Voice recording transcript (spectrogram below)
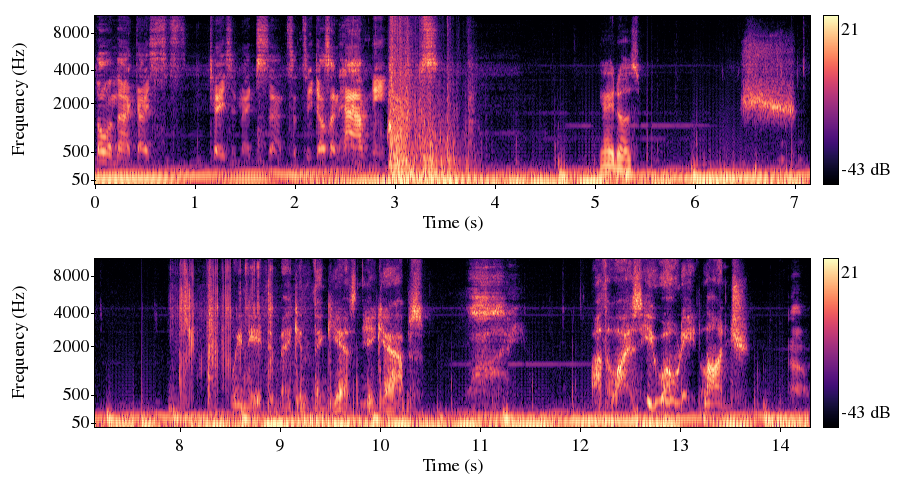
Though in that guy's case it makes sense, since he doesn't have kneecaps. Yeah, he does. Shh. We need to make him think he has kneecaps. Why? Otherwise, you won't eat lunch. Oh.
